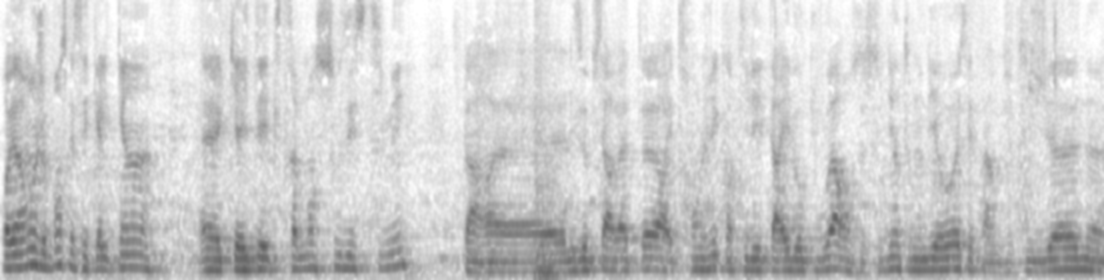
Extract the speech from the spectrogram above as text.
Premièrement, je pense que c'est quelqu'un euh, qui a été extrêmement sous-estimé par euh, les observateurs étrangers quand il est arrivé au pouvoir. On se souvient, tout le monde dit oh c'est un petit jeune euh,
